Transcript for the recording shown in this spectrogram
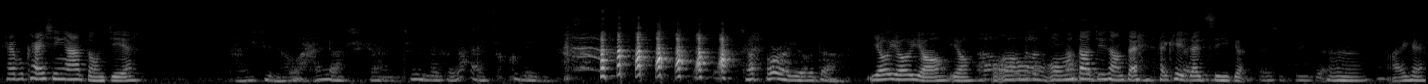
开不开心啊？总结，开心了，我还要想吃那个 ice cream，他不能要的。有有有有，我我们到机场再才可以再吃一个。再去吃一个。嗯，OK，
